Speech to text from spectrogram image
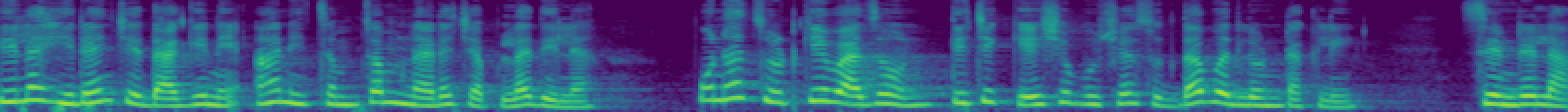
तिला हिऱ्यांचे दागिने आणि चमचमणाऱ्या चपला दिल्या पुन्हा चुटकी वाजवून तिची केशभूषासुद्धा बदलून टाकली. सिंड्रेला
